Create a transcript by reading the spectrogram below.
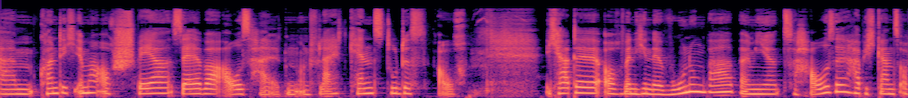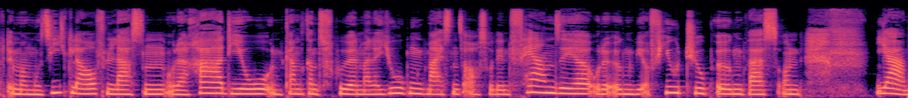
ähm, konnte ich immer auch schwer selber aushalten. Und vielleicht kennst du das auch. Ich hatte, auch wenn ich in der Wohnung war, bei mir zu Hause, habe ich ganz oft immer Musik laufen lassen oder Radio und ganz, ganz früher in meiner Jugend meistens auch so den Fernseher oder irgendwie auf YouTube irgendwas. Und ja,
